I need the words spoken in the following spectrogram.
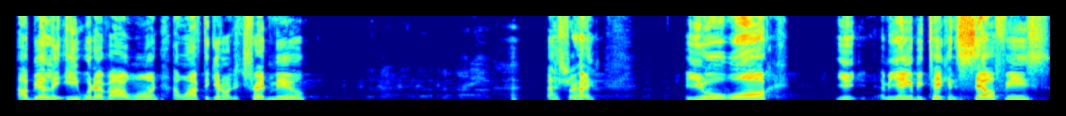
I'll be able to eat whatever I want. I won't have to get on a treadmill. That's right. You will walk. You, I mean, you ain't gonna be taking selfies.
